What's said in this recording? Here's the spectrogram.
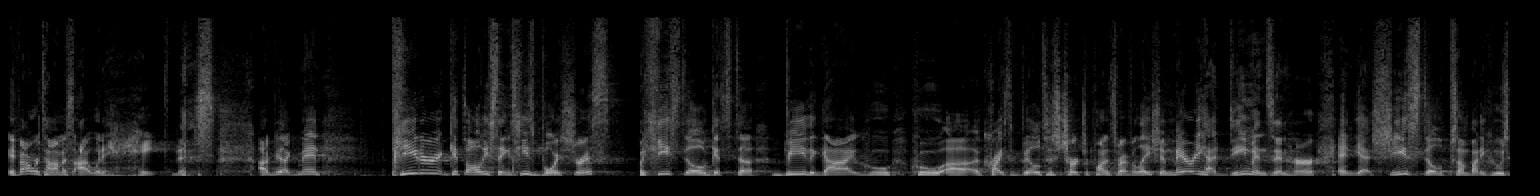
If I were Thomas, I would hate this. I'd be like, man, Peter gets all these things. He's boisterous but he still gets to be the guy who, who uh, Christ builds his church upon his revelation. Mary had demons in her, and yet she's still somebody who's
